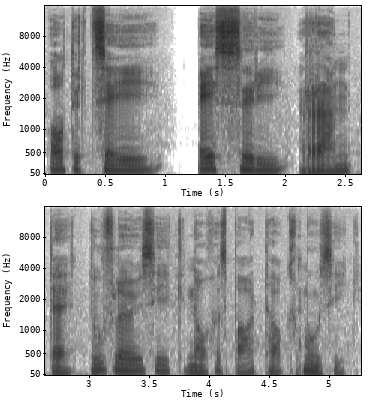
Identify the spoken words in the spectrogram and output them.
Oder C. Bessere Rente. Die Auflösung nach ein paar Takt Musik.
